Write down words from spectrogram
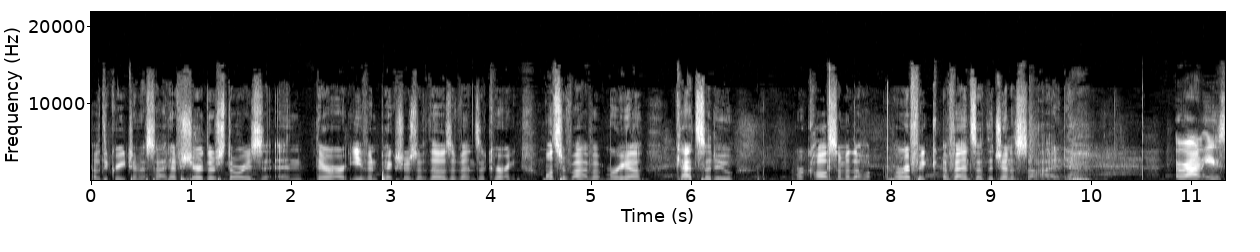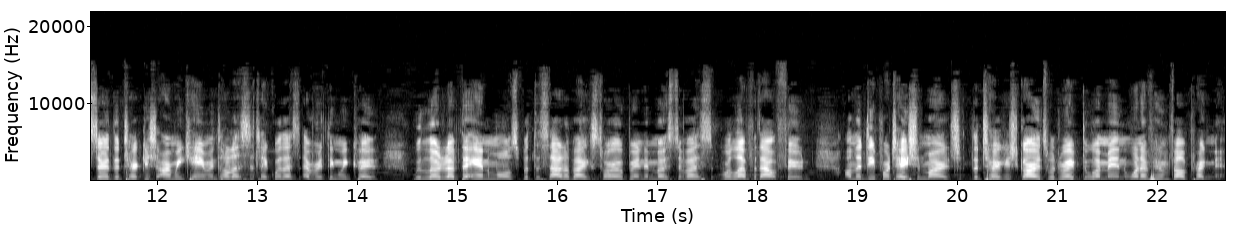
of the Greek genocide have shared their stories, and there are even pictures of those events occurring. One survivor, Maria Katsadou, recalls some of the horrific events of the genocide. Around Easter, the Turkish army came and told us to take with us everything we could. We loaded up the animals, but the saddlebags tore open, and most of us were left without food. On the deportation march, the Turkish guards would rape the women, one of whom fell pregnant.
